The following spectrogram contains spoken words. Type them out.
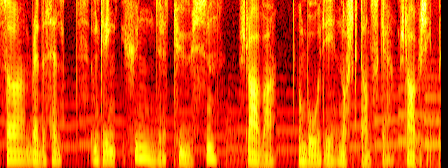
så ble det sendt omkring 100 000 slaver om bord i norsk-danske slaveskip.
